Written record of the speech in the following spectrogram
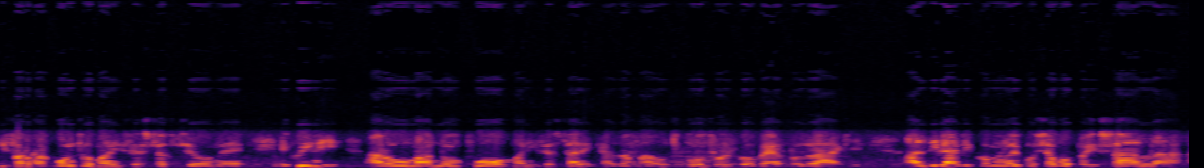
di fare una contromanifestazione e quindi a Roma non può manifestare Casa Pound contro il governo Draghi. Al di là di come noi possiamo pensarla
